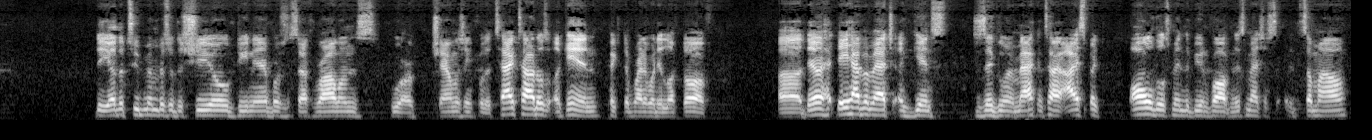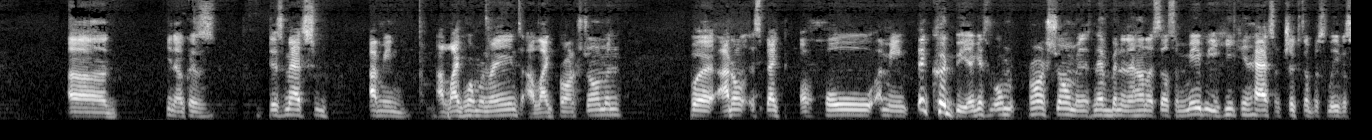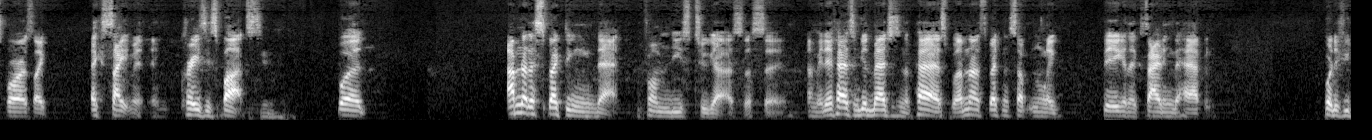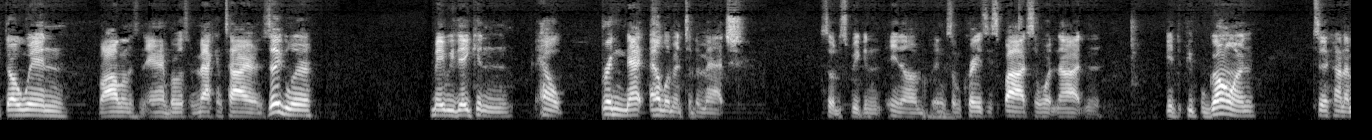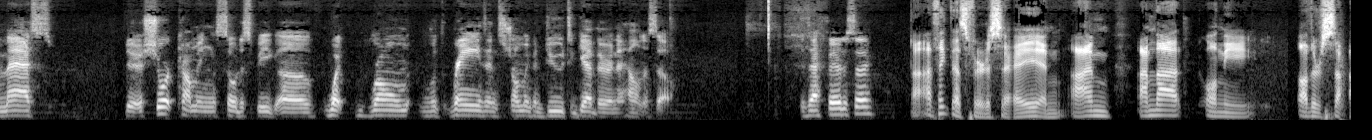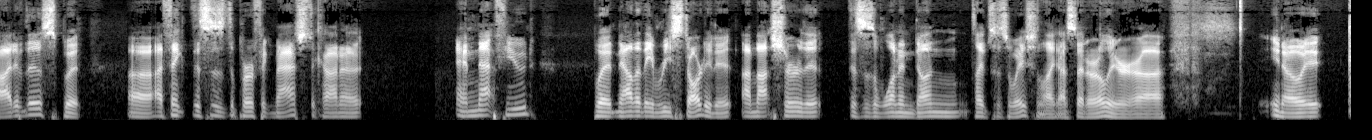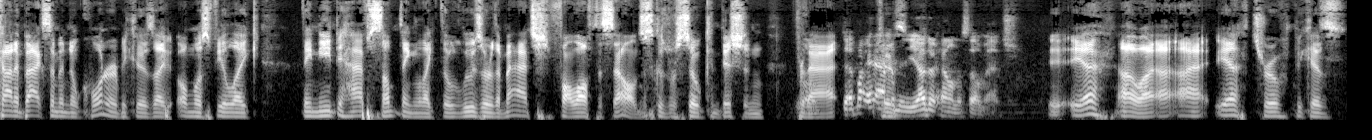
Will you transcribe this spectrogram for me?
the other two members of the Shield, Dean Ambrose and Seth Rollins, who are challenging for the tag titles, again picked up right where they left off. Uh, they have a match against Ziggler and McIntyre. I expect all of those men to be involved in this match somehow. Uh, you know, because this match, I mean, I like Roman Reigns, I like Braun Strowman, but I don't expect a whole. I mean, it could be. I guess Roman, Braun Strowman has never been in a Hell in a Cell, so maybe he can have some tricks up his sleeve as far as like excitement and crazy spots. But I'm not expecting that from these two guys. Let's say. I mean, they've had some good matches in the past, but I'm not expecting something like big and exciting to happen. But if you throw in Rollins and Ambrose and McIntyre and Ziggler, maybe they can help bring that element to the match, so to speak, and you know, in some crazy spots and whatnot, and get the people going to kind of mask their shortcomings, so to speak, of what Rome with Reigns and Strowman can do together in a Hell in a Cell. Is that fair to say? I think that's fair to say, and I'm I'm not on the other side of this, but uh, I think this is the perfect match to kind of end that feud. But now that they restarted it, I'm not sure that this is a one and done type situation. Like I said earlier, uh, you know, it kind of backs them into a corner because I almost feel like they need to have something like the loser of the match fall off the cell, just because we're so conditioned for Well, that. That might happen in the other Hell in a Cell match. yeah. Oh, I, I, I, yeah, true. Because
